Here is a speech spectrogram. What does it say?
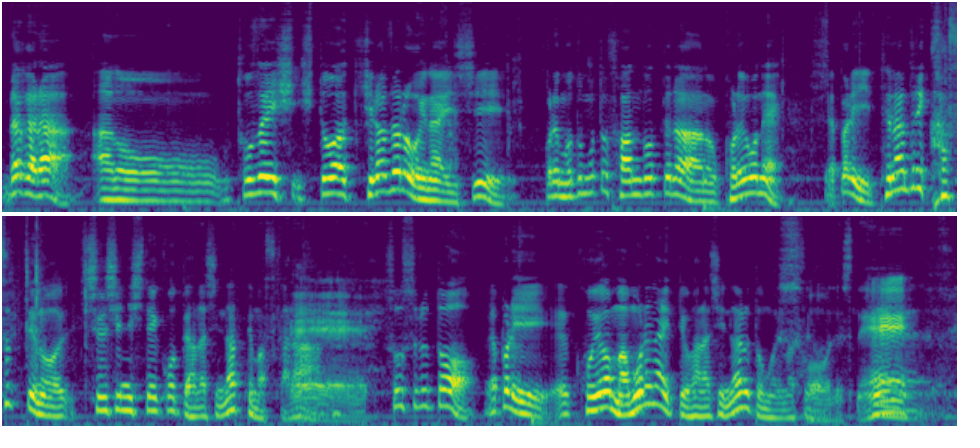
だから、あの当然、人は切らざるを得ないし、これ、もともとファンドっていうのは、あのこれをね、やっぱりテナントに貸すっていうのを中心にしていこうって話になってますから、えー、そうすると、やっぱり雇用は守れないっていう話になると思いますそうですね。えー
